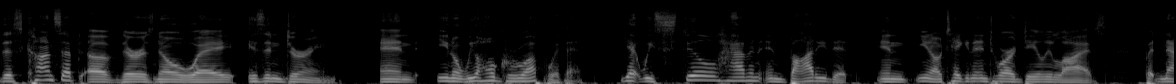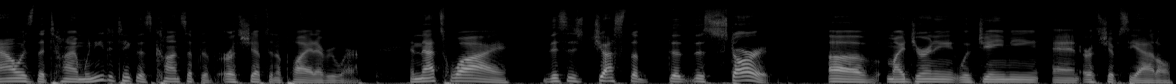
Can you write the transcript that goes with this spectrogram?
this concept of there is no way is enduring. And, you know, we all grew up with it, yet we still haven't embodied it in, you know, taken it into our daily lives. But now is the time. We need to take this concept of earthships and apply it everywhere. And that's why this is just the, the, the start of my journey with Jamie and Earthship Seattle.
